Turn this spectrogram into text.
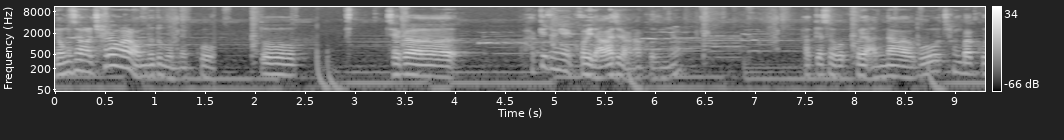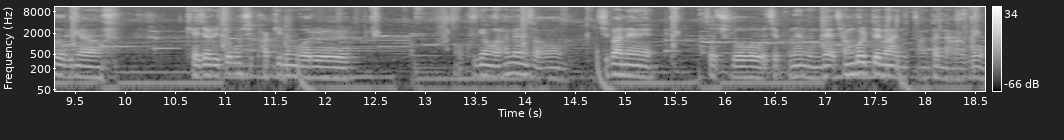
영상을 촬영할 엄두도 못 냈고 또 제가 학기 중에 거의 나가질 않았거든요. 밖에서 거의 안 나가고 창밖으로 그냥 계절이 조금씩 바뀌는 거를 어, 구경을 하면서 집안에서 주로 이제 보냈는데 장 볼 때만 잠깐 나가고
